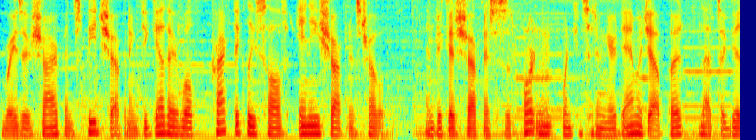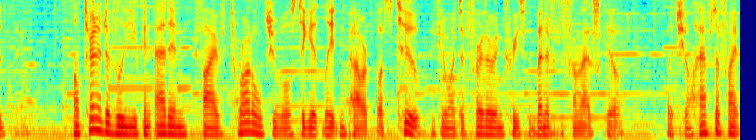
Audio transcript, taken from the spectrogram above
Razor sharp and speed sharpening together will practically solve any sharpness trouble, and because sharpness is important when considering your damage output, that's a good thing. Alternatively, you can add in 5 throttle jewels to get latent power plus 2 if you want to further increase the benefit from that skill, but you'll have to fight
